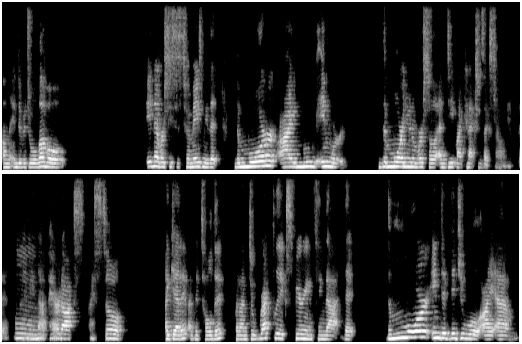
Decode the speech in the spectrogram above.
on the individual level, it never ceases to amaze me that the more I move inward, the more universal and deep my connections externally have been. Mm. I mean, that mm. paradox, I still, I get it. I've been told it, but I'm directly experiencing that, that the more individual I am,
